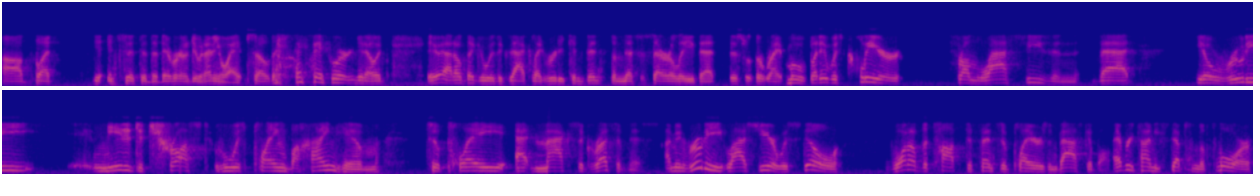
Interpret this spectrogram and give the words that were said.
uh, but insisted that they were going to do it anyway. So they, they were, you know, it, it, I don't think it was exactly like Rudy convinced them necessarily that this was the right move, but it was clear from last season that, you know, Rudy needed to trust who was playing behind him to play at max aggressiveness. I mean, Rudy last year was still one of the top defensive players in basketball. Every time he steps on the floor,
